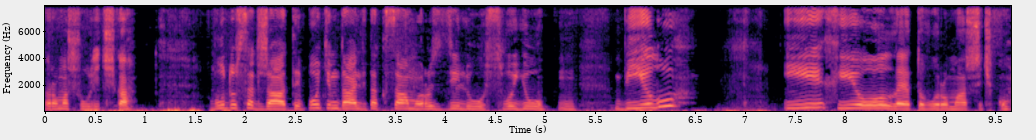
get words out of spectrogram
ромашулечка. Буду саджати. Потім далі так само розділю свою білу і фіолетову ромашечку.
